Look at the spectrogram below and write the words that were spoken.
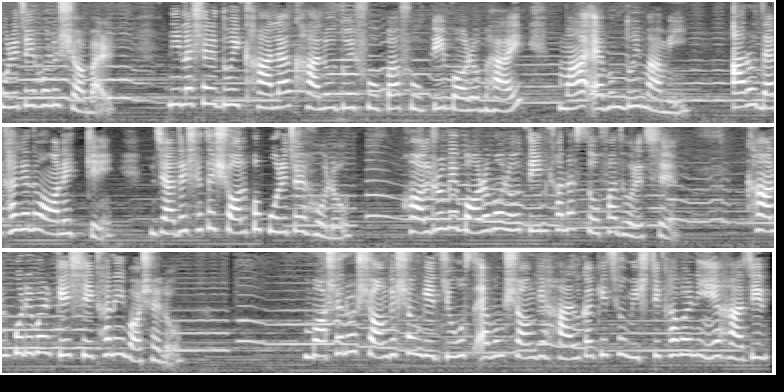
পরিচয় হলো সবার। নীলাশার দুই খালা খালু দুই ফুপা ফুপি বড় ভাই মা এবং দুই মামি। আরও দেখা গেল অনেককে, যাদের সাথে স্বল্প পরিচয় হলো। হলরুমে বড় বড় তিনখানা সোফা ধরেছে। খান পরিবারকে সেখানেই বসালো। বসানোর সঙ্গে সঙ্গে জুস এবং সঙ্গে হালকা কিছু মিষ্টি খাবার নিয়ে হাজির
